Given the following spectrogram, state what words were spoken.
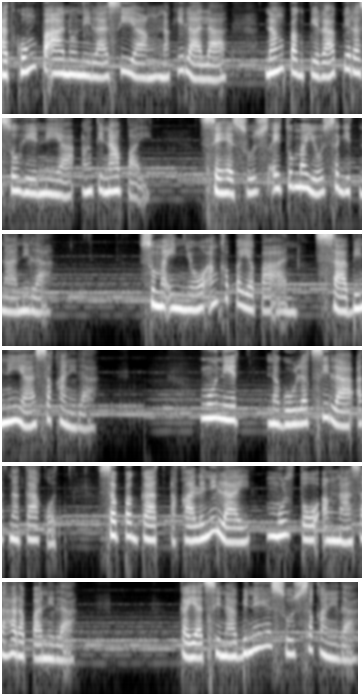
at kung paano nila siyang nakilala nang pagpira-pirasuhin niya ang tinapay. Si Jesus ay tumayo sa gitna nila. Sumainyo ang kapayapaan, sabi niya sa kanila. Ngunit nagulat sila at natakot sapagkat akala nila'y multo ang nasa harapan nila. Kaya't sinabi ni Jesus sa kanila,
